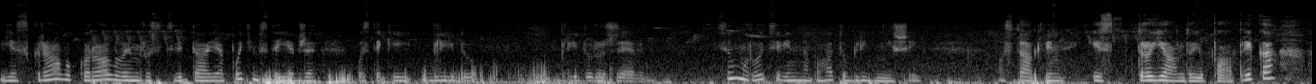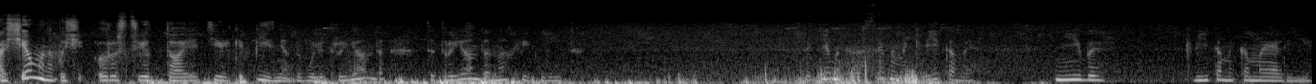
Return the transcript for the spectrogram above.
Яскраво кораловим розцвітає, а потім стає вже ось такий блідо, блідо-рожевим. В цьому році він набагато блідніший. Ось так він із трояндою паприка, а ще в мене поч- розцвітає тільки пізня доволі троянда. Це троянда на хіглут. З такими красивими квітами ніби квітами камелії.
